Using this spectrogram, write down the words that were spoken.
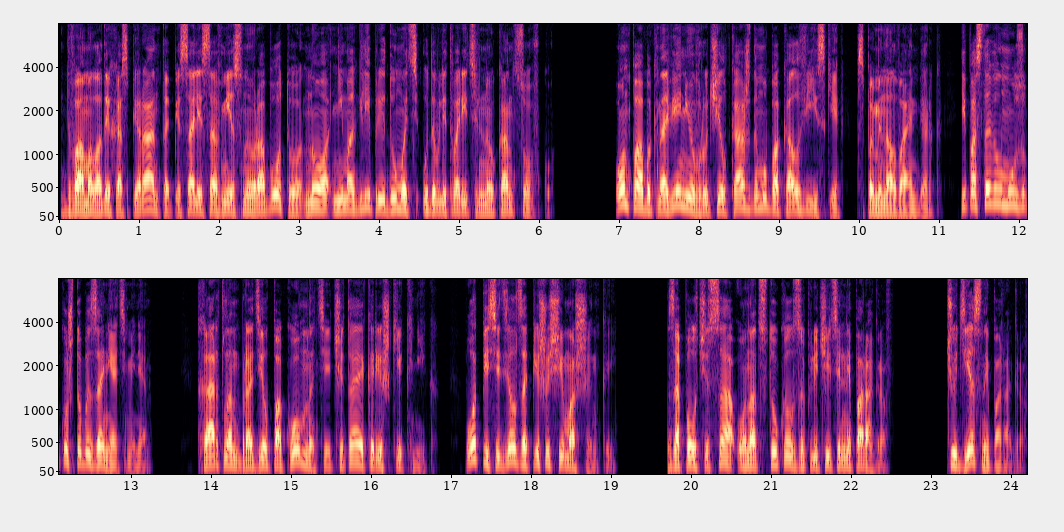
Два молодых аспиранта писали совместную работу, но не могли придумать удовлетворительную концовку. Он по обыкновению вручил каждому бокал виски, вспоминал Вайнберг, и поставил музыку, чтобы занять меня. Хартланд бродил по комнате, читая корешки книг. Оппи сидел за пишущей машинкой. За полчаса он отстукал заключительный параграф. Чудесный параграф.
